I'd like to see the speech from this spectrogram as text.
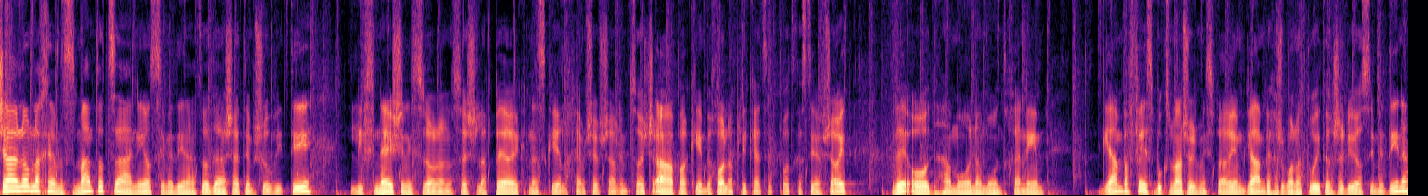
שלום לכם, זמן תוצאה, אני עושה מדינה, תודה שאתם שוב איתי. לפני שנצלול לנושא של הפרק, נזכיר לכם שאפשר למצוא את שאר הפרקים בכל אפליקציית פודקאסטים אפשרית, ועוד המון המון תכנים, גם בפייסבוק זמן שיש מספרים, גם בחשבון הטוויטר שלי יוסי מדינה.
